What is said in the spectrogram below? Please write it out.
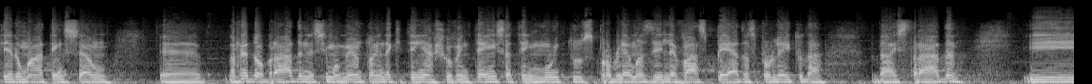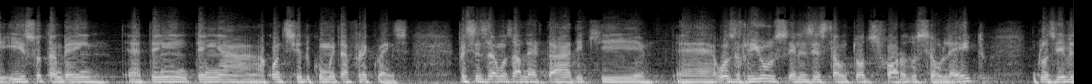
ter uma atenção é, redobrada nesse momento, ainda que tenha chuva intensa, tem muitos problemas de levar as pedras para o leito da, da estrada. e isso também é, tem, tem a, acontecido com muita frequência. Precisamos alertar de que é, os rios eles estão todos fora do seu leito, inclusive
